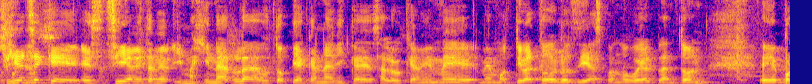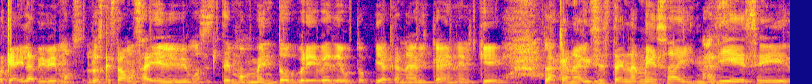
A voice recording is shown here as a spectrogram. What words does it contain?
Fíjense que es, sí, a mí también. Imaginar la utopía canábica es algo que a mí me, me motiva todos los días cuando voy al plantón. eh, porque ahí la vivimos. Los que estamos ahí vivimos este momento breve de utopía canábica en el que la cannabis está en la mesa y nadie se.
